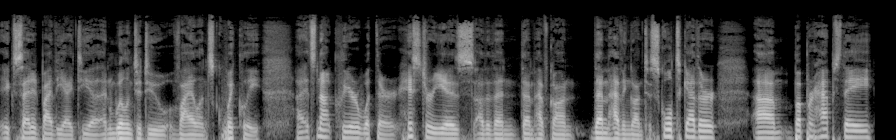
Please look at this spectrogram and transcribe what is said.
excited by the idea and willing to do violence quickly. Uh, it's not clear what their history is other than them have gone, them having gone to school together. Um, but perhaps they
